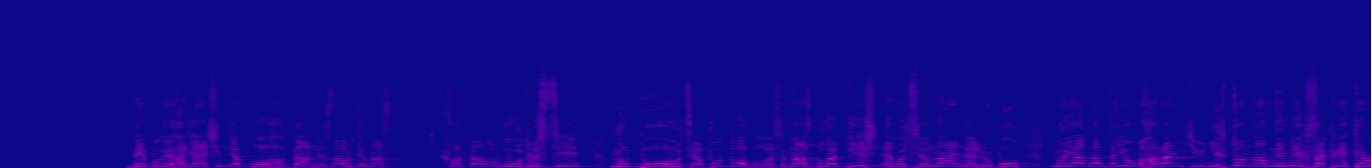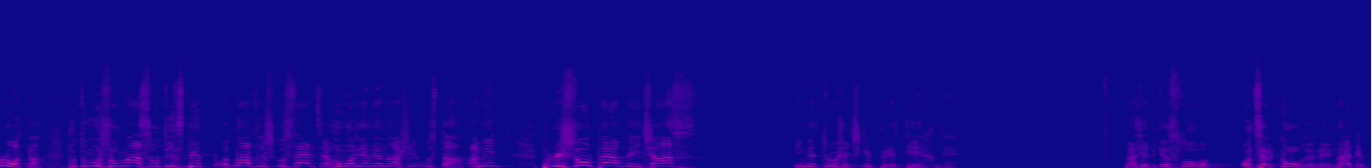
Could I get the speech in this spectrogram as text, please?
Ми були гарячі для Бога. Да, не завжди нас хватало мудрості, але Богу це подобалося. У нас була більш емоціональна любов. але я вам даю гарантію, ніхто нам не міг закрити рота, тому що в нас от із от надлишку серця говорили наші уста. Амінь. Пройшов певний час, і ми трошечки притихли. У нас є таке слово оцерковлений. Знаєте,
